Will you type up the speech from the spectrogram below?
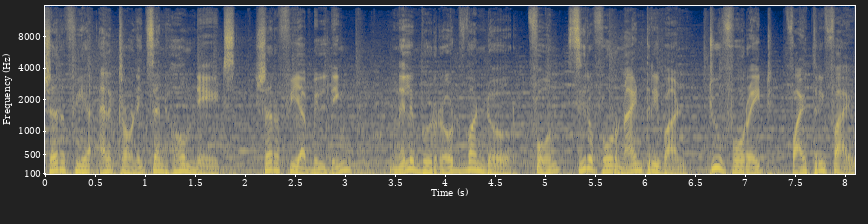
Sharafiya electronics and home needs Sharafiya building Nilambur road Wandoor. Phone zero four nine three one two four eight five three five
